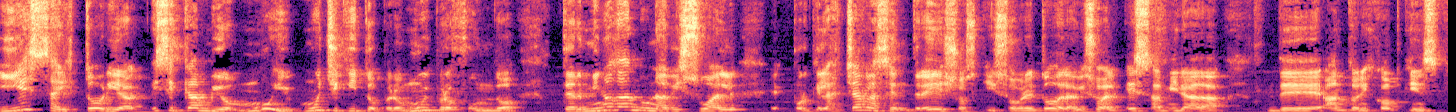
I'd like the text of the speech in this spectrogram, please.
Y esa historia, ese cambio muy, muy chiquito pero muy profundo, terminó dando una visual, eh, porque las charlas entre ellos y sobre todo la visual, esa mirada de Anthony Hopkins,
